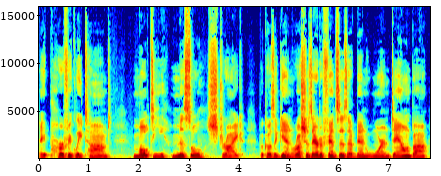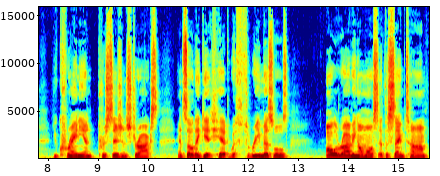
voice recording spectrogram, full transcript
a perfectly timed multi missile strike because again, Russia's air defenses have been worn down by Ukrainian precision strikes, and so they get hit with three missiles, all arriving almost at the same time,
